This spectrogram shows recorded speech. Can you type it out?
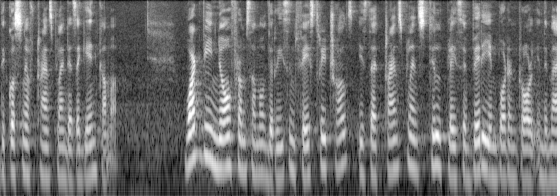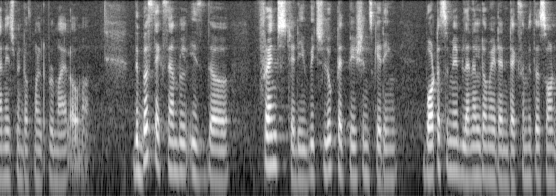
the question of transplant has again come up. What we know from some of the recent phase 3 trials is that transplant still plays a very important role in the management of multiple myeloma. The best example is the French study which looked at patients getting bortezomib, lenalidomide and dexamethasone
